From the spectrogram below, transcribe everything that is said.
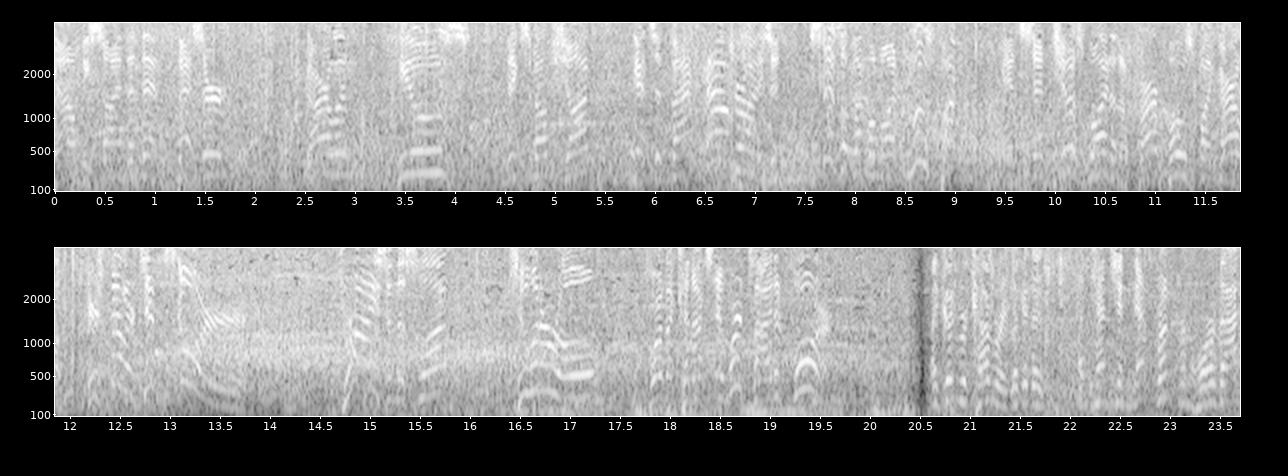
Down beside the net, Boeser, Garland, Hughes, mix it up, shot, gets it back, now drives it, sizzled that one wide, loose puck, and sent just wide of the far post by Garland. Here's Miller, tip, score! Dries in the slot, two in a row for the Canucks, and we're tied at four a good recovery. Look at the attention net front from Horvat,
